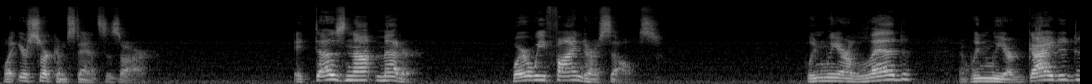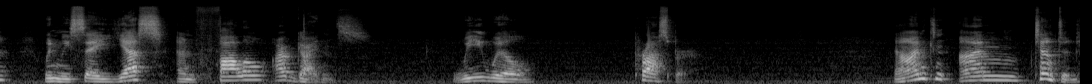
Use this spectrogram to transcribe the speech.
what your circumstances are. It does not matter where we find ourselves. When we are led and when we are guided, when we say yes and follow our guidance, we will prosper. Now, I'm, I'm tempted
